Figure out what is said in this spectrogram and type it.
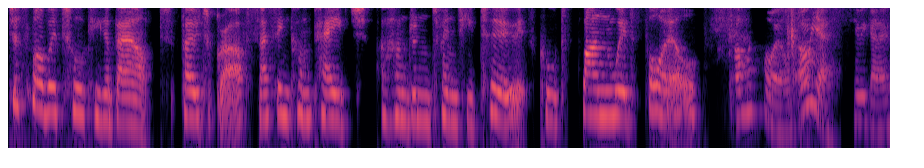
Just while we're talking about photographs, I think on page 122 it's called Fun with Foil. Fun with Foil. Oh, yes, here we go.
